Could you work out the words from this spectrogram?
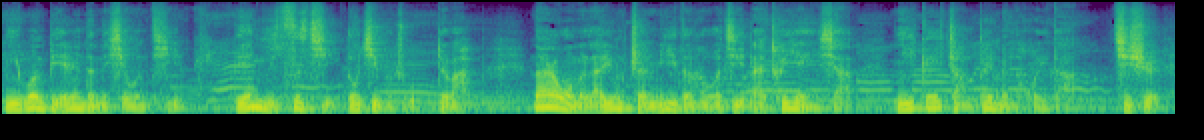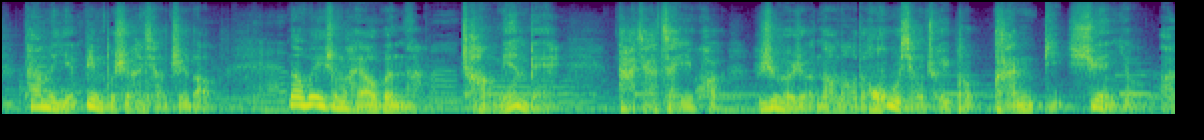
你问别人的那些问题，连你自己都记不住，对吧？那让我们来用缜密的逻辑来推演一下你给长辈们的回答。其实他们也并不是很想知道，那为什么还要问呢？场面呗，大家在一块儿热热闹闹的互相吹捧、攀比、炫耀啊.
